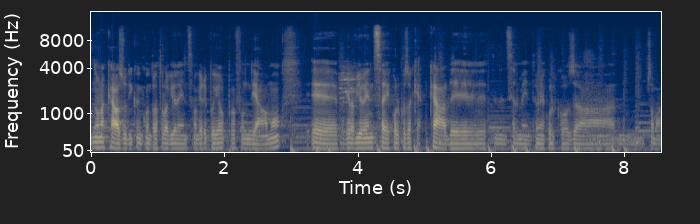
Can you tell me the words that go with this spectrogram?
non a caso dico incontrato la violenza, magari poi approfondiamo, eh, perché la violenza è qualcosa che accade tendenzialmente, non è qualcosa, insomma,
